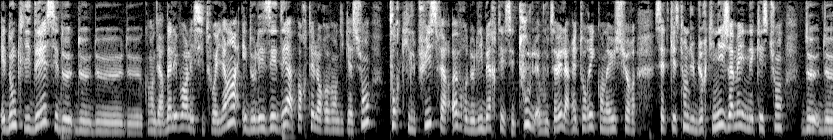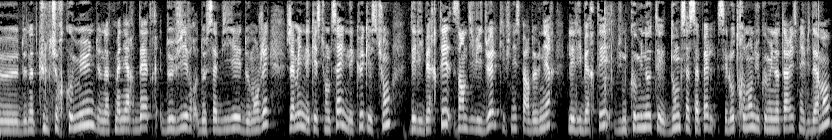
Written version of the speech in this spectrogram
Et donc l'idée, c'est de, comment dire, d'aller voir les citoyens et de les aider à porter leurs revendications pour qu'ils puissent faire œuvre de liberté. C'est tout, vous savez, la rhétorique qu'on a eue sur cette question du Burkini. Jamais il n'est question de, notre culture commune, de notre manière d'être, de vivre, de s'habiller, de manger. Jamais il n'est question de ça. Il n'est que question des libertés individuelles qui finissent par devenir les libertés d'une communauté. Donc ça s'appelle, c'est l'autre nom du communautarisme évidemment.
